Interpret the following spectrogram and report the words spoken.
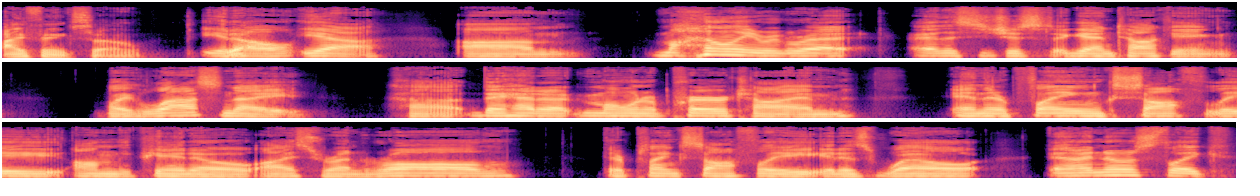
I think so. You Yeah. know, yeah. Um, my only regret, and this is just again talking, like last night, uh, they had a moment of prayer time, and they're playing softly on the piano. I surrender all. They're playing softly. It is well, and I noticed like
